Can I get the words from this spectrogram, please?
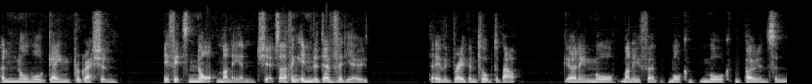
a normal game progression if it's not money and ships. I think in the dev videos, David Braben talked about earning more money for more more components and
